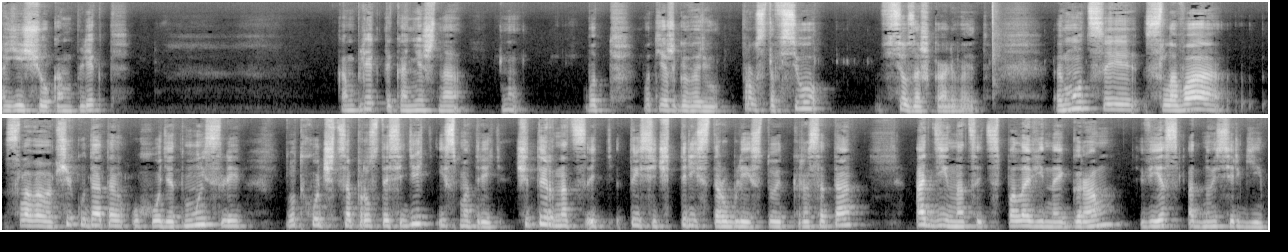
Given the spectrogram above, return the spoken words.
Еще комплект Комплекты, конечно, ну, вот, вот я же говорю, просто все, все зашкаливает. Эмоции, слова, слова вообще куда-то уходят, мысли. Вот хочется просто сидеть и смотреть. 14 300 рублей стоит красота. 11 с половиной грамм вес одной серьги.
